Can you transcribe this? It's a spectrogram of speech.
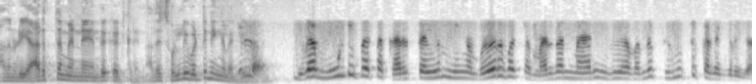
அதனுடைய அர்த்தம் என்ன என்று கேட்கிறேன் அதை சொல்லிவிட்டு நீங்கள். இவ மூண்டி பெற்ற கருத்தையும் நீங்க வேறுபட்ட மனிதன் மாதிரி இவைய வந்து திணித்து கதைக்கிறீங்க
